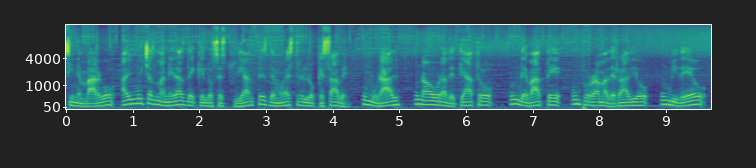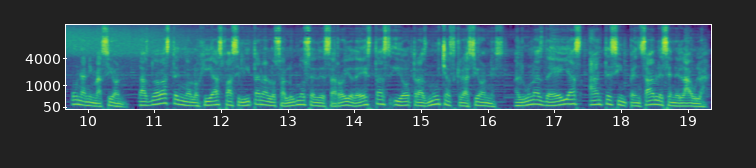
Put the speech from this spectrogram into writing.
Sin embargo, hay muchas maneras de que los estudiantes demuestren lo que saben. Un mural, una obra de teatro, un debate, un programa de radio, un video, una animación. Las nuevas tecnologías facilitan a los alumnos el desarrollo de estas y otras muchas creaciones, algunas de ellas antes impensables en el aula.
